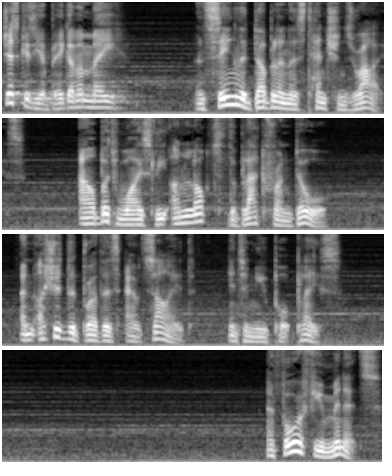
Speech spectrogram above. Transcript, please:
just 'cause you're bigger than me. And seeing the Dubliners' tensions rise, Albert wisely unlocked the black front door and ushered the brothers outside into Newport Place. And for a few minutes,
